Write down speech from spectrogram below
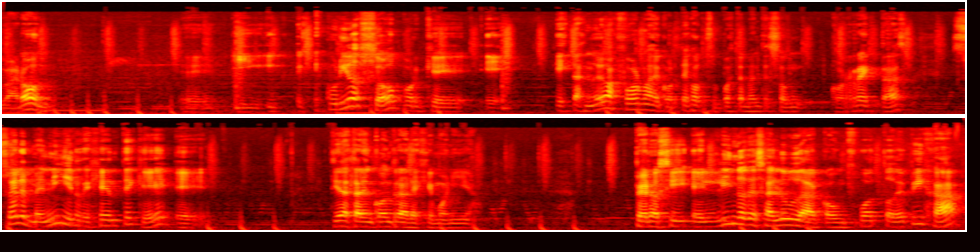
varón. y, es curioso porque estas nuevas formas de cortejo que supuestamente son correctas suelen venir de gente que tiende a estar en contra de la hegemonía. Pero si el lindo te saluda con foto de pija,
